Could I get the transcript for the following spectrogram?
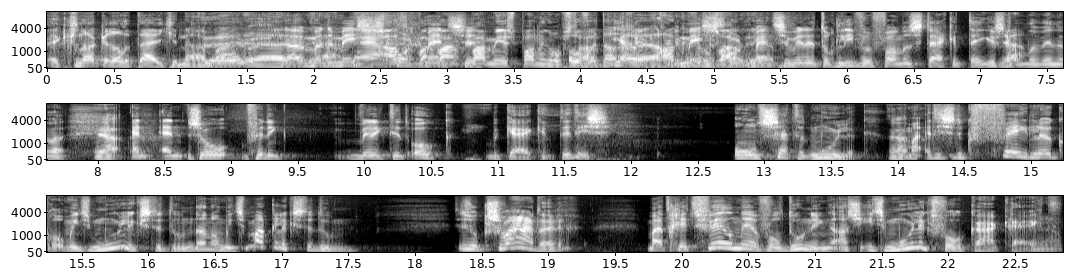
ik snak er al een tijdje naar. Maar, eh, nou, maar de meeste Nee, als- waar- sportmensen... Waar, waar meer spanning op staat. dat- ja, eh, de meeste sportmensen willen toch liever van een sterke tegenstander winnen. Ja. En, en zo vind ik, wil ik dit ook bekijken. Dit is ontzettend moeilijk. Ja. Maar het is natuurlijk veel leuker om iets moeilijks te doen dan om iets makkelijks te doen. Het is ook zwaarder, maar het geeft veel meer voldoening als je iets moeilijks voor elkaar krijgt.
